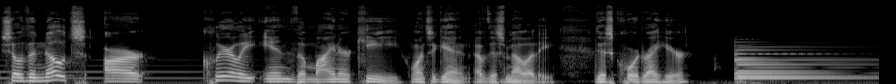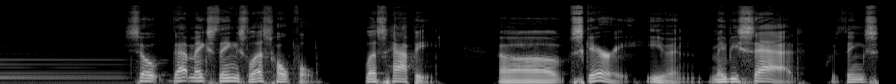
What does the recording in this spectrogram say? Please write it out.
So the notes are clearly in the minor key, once again, of this melody. This chord right here. So that makes things less hopeful, less happy, uh, scary, even, maybe sad. Things,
